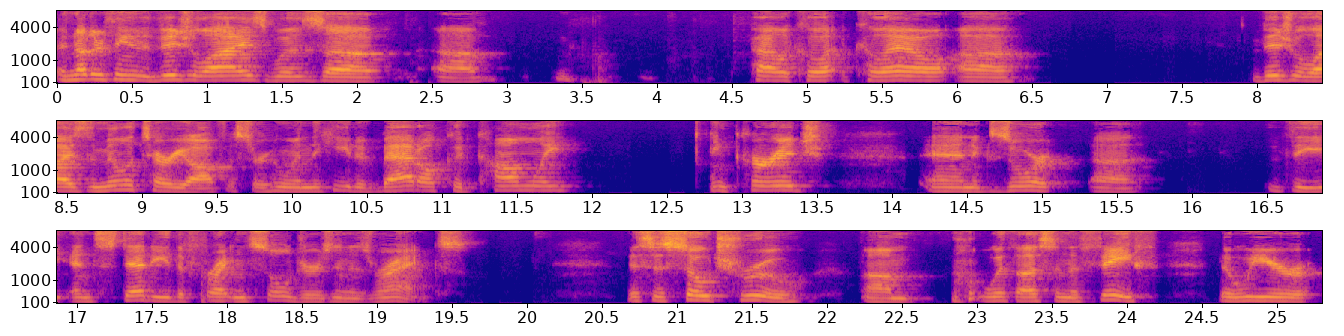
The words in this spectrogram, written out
another thing that visualized was uh, uh, Palakaleo uh, visualized the military officer who, in the heat of battle, could calmly encourage and exhort uh, the and steady the frightened soldiers in his ranks. This is so true um, with us in the faith that we are,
